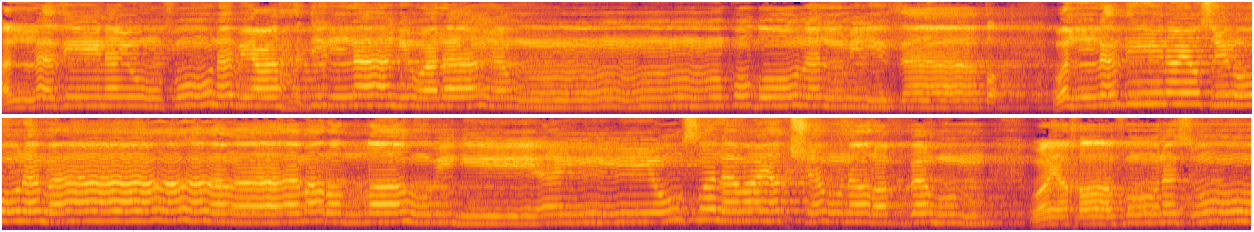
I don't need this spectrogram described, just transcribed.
الذين يوفون بعهد الله ولا ينقضون الميثاق والذين يصلون ما أمر الله به أن يوصل ويخشون ربهم ويخافون سوء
